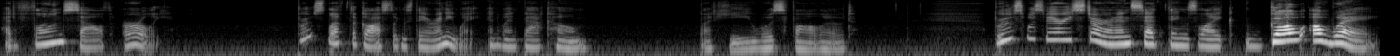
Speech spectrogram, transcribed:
had flown south early. Bruce left the goslings there anyway and went back home. But he was followed. Bruce was very stern and said things like, Go away,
